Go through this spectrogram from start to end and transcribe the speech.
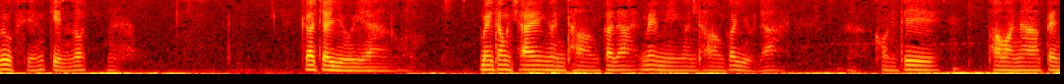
รูปเสียงกลิ่นรสก็จะอยู่อย่าง ไม่ต้องใช้เงินทองก็ได้ ไม่มีเงินทองก็อยู่ได้ คนที่ภาวนาเป็น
